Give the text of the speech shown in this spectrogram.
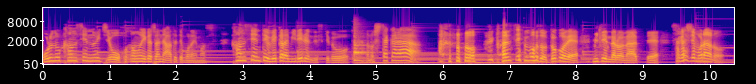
俺の感染の位置を他の映画ちゃんに当ててもらいます。感染って上から見れるんですけど、あの、下から、あの、感染モードをどこで見てんだろうなって探してもらうの。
